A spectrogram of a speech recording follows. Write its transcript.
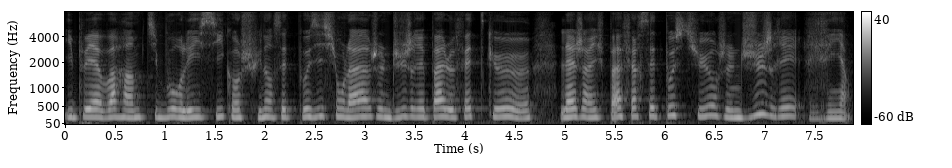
il peut y avoir un petit bourrelet ici quand je suis dans cette position-là, je ne jugerai pas le fait que euh, là j'arrive pas à faire cette posture, je ne jugerai rien.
